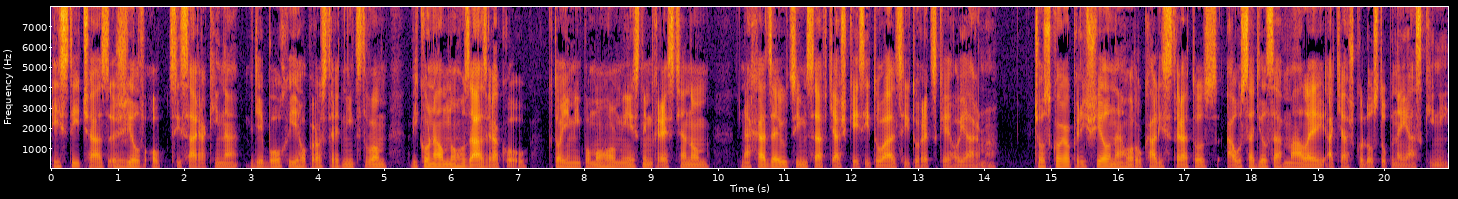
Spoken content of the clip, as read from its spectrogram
Istý čas žil v obci Sarakina, kde Boh jeho prostredníctvom vykonal mnoho zázrakov, ktorými pomohol miestnym kresťanom, nachádzajúcim sa v ťažkej situácii tureckého jarma. Čo skoro prišiel na horu Kalistratos a usadil sa v malej a ťažko dostupnej jaskyni.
